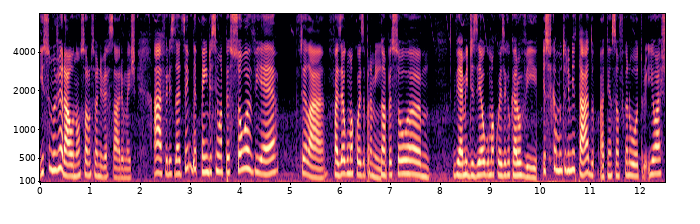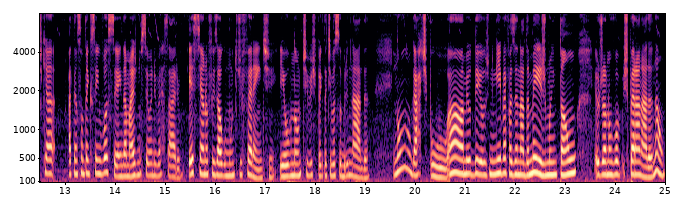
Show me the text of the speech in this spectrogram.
isso no geral, não só no seu aniversário, mas ah, a felicidade sempre depende se uma pessoa vier, sei lá, fazer alguma coisa para mim. Se uma pessoa vier me dizer alguma coisa que eu quero ouvir. Isso fica muito limitado, a atenção fica no outro. E eu acho que a atenção tem que ser em você, ainda mais no seu aniversário. Esse ano eu fiz algo muito diferente. Eu não tive expectativa sobre nada. Num lugar tipo, ah, meu Deus, ninguém vai fazer nada mesmo, então eu já não vou esperar nada. Não,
